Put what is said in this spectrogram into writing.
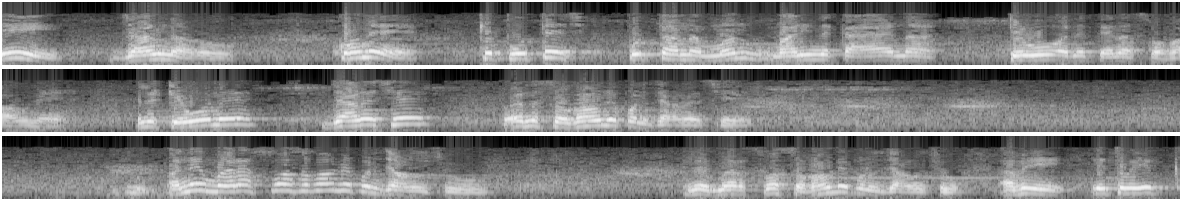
એ જાણનારો કોને કે પોતે જ પોતાના મન વાણીને કાયાના ટેવો અને તેના સ્વભાવને. એટલે ટેવોને જાણે છે અને સ્વભાવને પણ જાણે છે. અને મારા સ્વ પણ જાણું છું. એટલે મારા સ્વ પણ હું જાણું છું. હવે એ તો એક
